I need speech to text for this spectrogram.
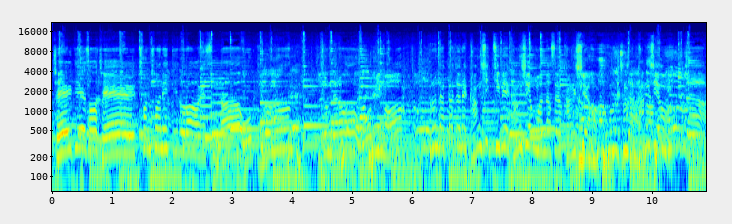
제일 뒤에서 제일 천천히 뛰도록 하겠습니다. 5km는 기존대로 워밍업. 그런데 아까 전에 강시TV의 강시영 만났어요. 강시영. 자, 강시영. 자,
